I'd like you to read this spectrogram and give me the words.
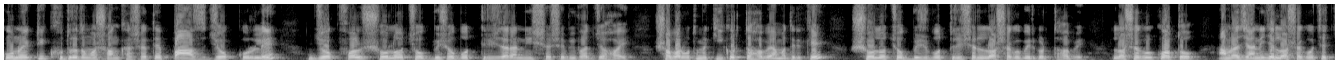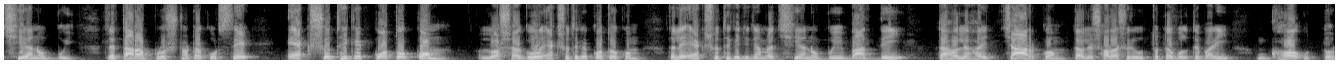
কোনো একটি ক্ষুদ্রতম সংখ্যার সাথে পাঁচ যোগ করলে যোগফল ষোলো, চব্বিশ ও বত্রিশ দ্বারা নিঃশেষে বিভাজ্য হয়। সবার প্রথমে কি করতে হবে আমাদেরকে? ষোলো, চব্বিশ, বত্রিশের লসাগু বের করতে হবে। লসাগু কত? আমরা জানি যে লসাগু হচ্ছে ছিয়ানব্বই। তাহলে তারা প্রশ্নটা করছে, একশো থেকে কত কম? লসাগু একশো থেকে কত কম? তাহলে একশো থেকে যদি আমরা ছিয়ানব্বই বাদ দেই, তাহলে হয় চার কম। তাহলে সরাসরি উত্তরটা বলতে পারি ঘ উত্তর।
